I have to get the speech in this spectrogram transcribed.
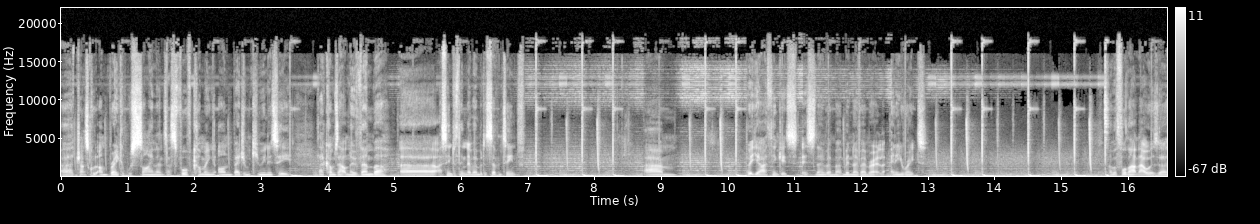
Uh, track's called Unbreakable Silence. That's forthcoming on Bedroom Community. That comes out November. Uh, I seem to think November the 17th. Um, but yeah, I think it's it's November, mid-November at any rate. And before that, that was uh,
